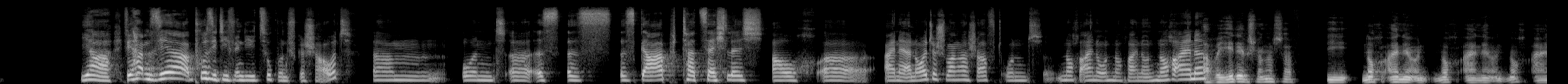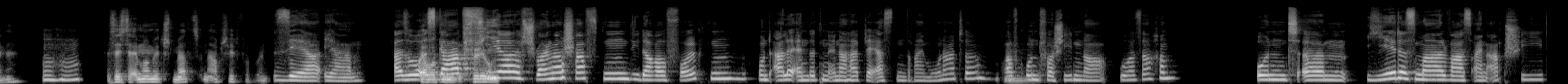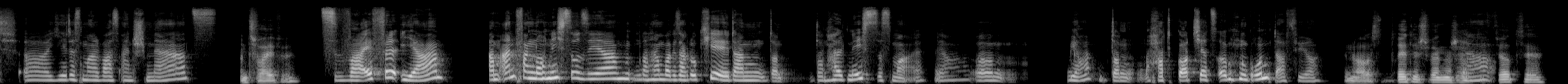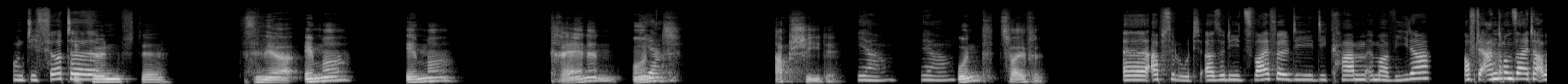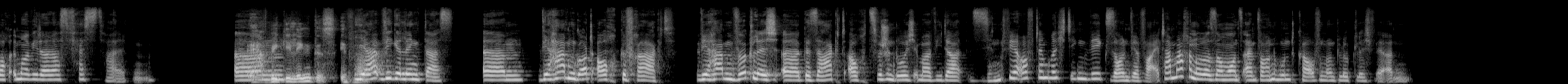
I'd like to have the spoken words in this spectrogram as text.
Ja, wir haben sehr positiv in die Zukunft geschaut. Ähm, und äh, es, es, es gab tatsächlich auch äh, eine erneute Schwangerschaft und noch eine und noch eine und noch eine. Aber jede Schwangerschaft, die noch eine und noch eine und noch eine, Mhm. das ist ja immer mit Schmerz und Abschied verbunden. Sehr, ja. Also es gab vier Schwangerschaften, die darauf folgten und alle endeten innerhalb der ersten drei Monate Mhm. aufgrund verschiedener Ursachen. Und ähm, jedes Mal war es ein Abschied, äh, jedes Mal war es ein Schmerz. Und Zweifel? Zweifel, ja. Am Anfang noch nicht so sehr. Dann haben wir gesagt, okay, dann, dann, dann halt nächstes Mal. Ja, ähm, ja, dann hat Gott jetzt irgendeinen Grund dafür. Genau, das dritte Schwangerschaft, Ja. die vierte, Und die die vierte, fünfte. Das sind ja immer, immer Tränen und Ja. Abschiede ja, ja. und Zweifel. Äh, absolut. Also die Zweifel, die, die kamen immer wieder. Auf der anderen Seite aber auch immer wieder das Festhalten. ja, wie Ähm, gelingt es, Eva? ja, wie gelingt das? Ähm, wir haben Gott auch gefragt. Wir haben wirklich äh, gesagt, auch zwischendurch immer wieder, sind wir auf dem richtigen Weg? Sollen wir weitermachen oder sollen wir uns einfach einen Hund kaufen und glücklich werden?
